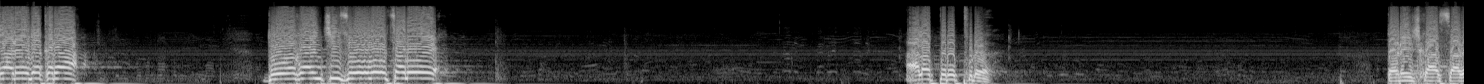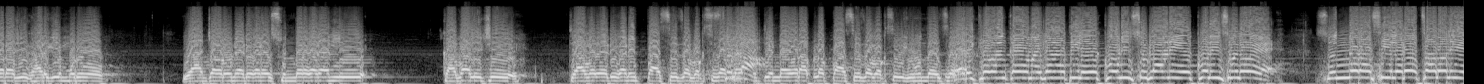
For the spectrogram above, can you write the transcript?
गाड्या उभ्या करा. दोघांची जोडवळ चालू आहे. आला परत पुढं. तनिष्का सागराजी घाडगी मुरू. यांच्यावरून या ठिकाणी सुंदर गाडी आणली. कबालीची. त्यावर या ठिकाणी पाचशेचा बक्षीस सुद्धा. तिंडावर आपलं पाचशेचा बक्षीस घेऊन जायचं. क्रमांक मैदानातील एकोणीस सुटला आणि एकोणीसमध्ये सुंदर अशी लढत चालवली.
